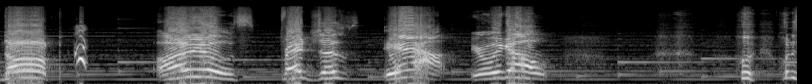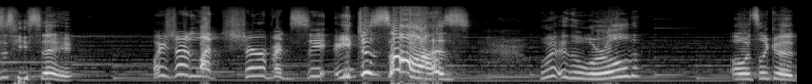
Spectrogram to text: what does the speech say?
Stop. Adios, precious. Yeah. Here we go. What does he say? We should let Sherman see. He just saw us! What in the world? Oh, it's like a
